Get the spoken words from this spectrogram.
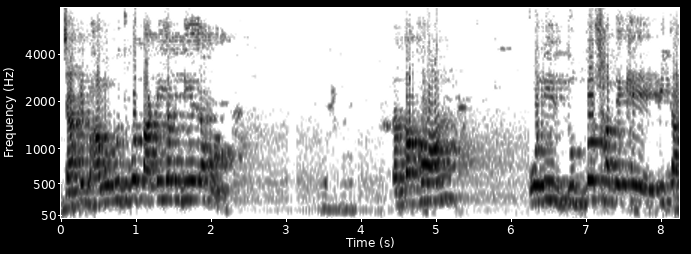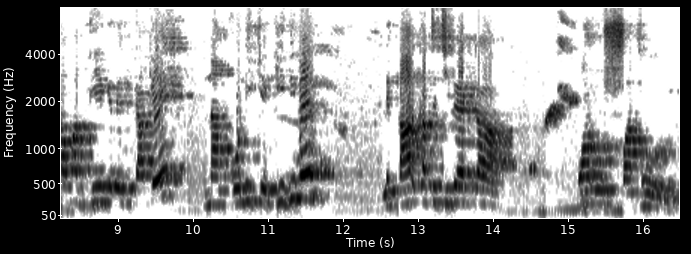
যাকে ভালো বুঝব তাকেই আমি দিয়ে যাব। তা তখন কলির দুর্দশা দেখে পিতা আমার দিয়ে গেলেন কাকে? না, কলিকে কি দিলেন? তার কাছে ছিল একটা পরশ পাথর।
